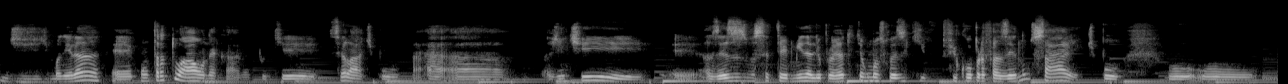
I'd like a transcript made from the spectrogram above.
de, maneira é, contratual, né, cara? Porque, sei lá, tipo, a, a, a gente. É, às vezes você termina ali o projeto e tem algumas coisas que ficou para fazer não sai. Tipo, o, o,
